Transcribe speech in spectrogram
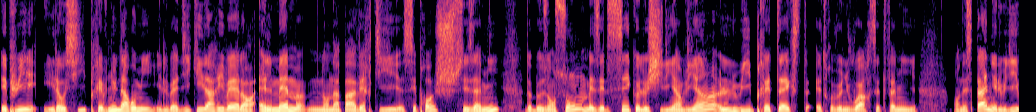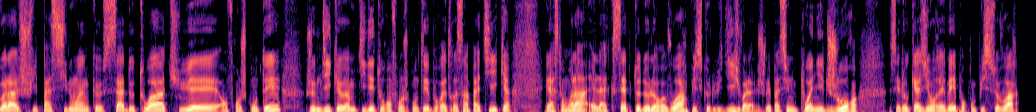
Et puis, il a aussi prévenu Narumi. Il lui a dit qu'il arrivait. Alors, elle-même n'en a pas averti ses proches, ses amis de Besançon, mais elle sait que le Chilien vient. Lui prétexte être venu voir cette famille en Espagne et lui dit voilà, je suis pas si loin que ça de toi, tu es en Franche-Comté, je me dis qu'un petit détour en Franche-Comté pourrait être sympathique. Et à ce moment-là, elle accepte de le revoir puisque lui dit voilà, je vais passer une poignée de jours, c'est l'occasion rêvée pour qu'on puisse se voir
